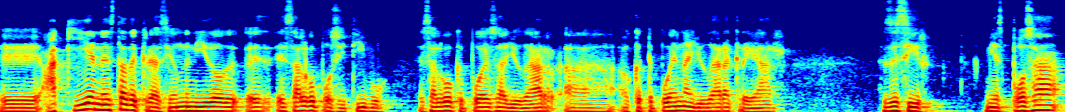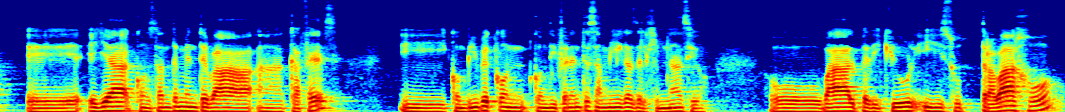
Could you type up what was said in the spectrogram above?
Eh, aquí en esta de creación de nido es algo positivo es algo que puedes ayudar a, o que te pueden ayudar a crear. Es decir, mi esposa, eh, ella constantemente va a, cafés y convive con, con, diferentes amigas del gimnasio o va al pedicure y su trabajo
